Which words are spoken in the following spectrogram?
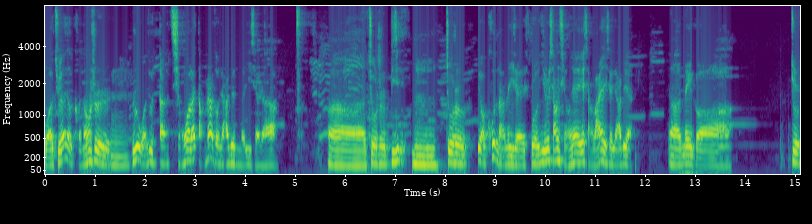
我觉得可能是，嗯，如果就当请过来当面做嘉宾的一些人啊，呃，就是比嗯就是比较困难的一些，说一直想请也也想来的一些嘉宾，呃，那个。就是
